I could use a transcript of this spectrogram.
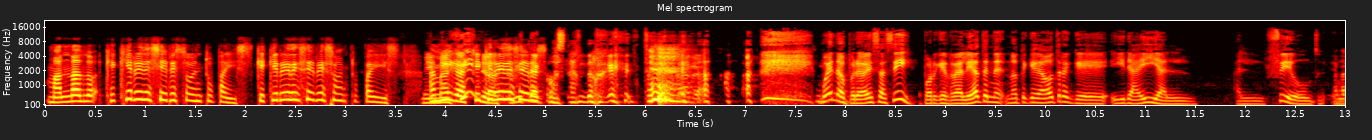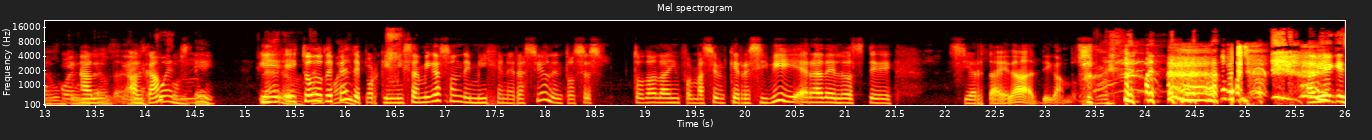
mandando, ¿qué quiere decir eso en tu país? ¿Qué quiere decir eso en tu país? Amiga, ¿qué quiere decir eso? Gente. bueno, pero es así, porque en realidad no te queda otra que ir ahí al, al field, al, campo, sí. Y, todo depende, porque mis amigas son de mi generación, entonces toda la información que recibí era de los de cierta edad, digamos. Había que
